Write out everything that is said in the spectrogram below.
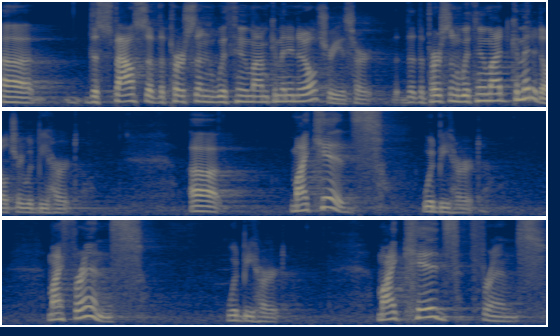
Uh, the spouse of the person with whom I'm committing adultery is hurt. The, the person with whom I'd commit adultery would be hurt. Uh, my kids would be hurt. My friends would be hurt. My kids' friends.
